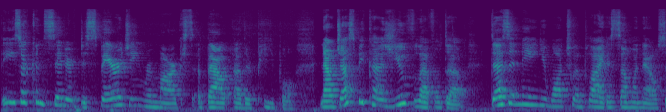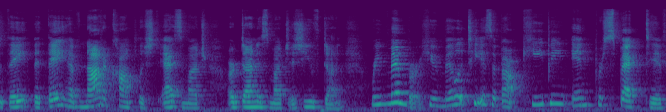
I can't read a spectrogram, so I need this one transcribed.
These are considered disparaging remarks about other people. Now, just because you've leveled up doesn't mean you want to imply to someone else that they that they have not accomplished as much or done as much as you've done. Remember, humility is about keeping in perspective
